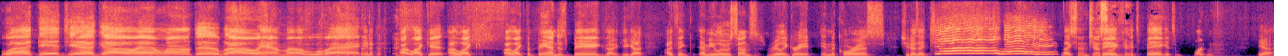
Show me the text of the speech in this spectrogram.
What did you go and want to blow him away? you know, I like it. I like I like the band is big. Like you got, I think Emmylou sounds really great in the chorus. She does like Joey, like Sound just big. like her. It's big. It's important. Yeah.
